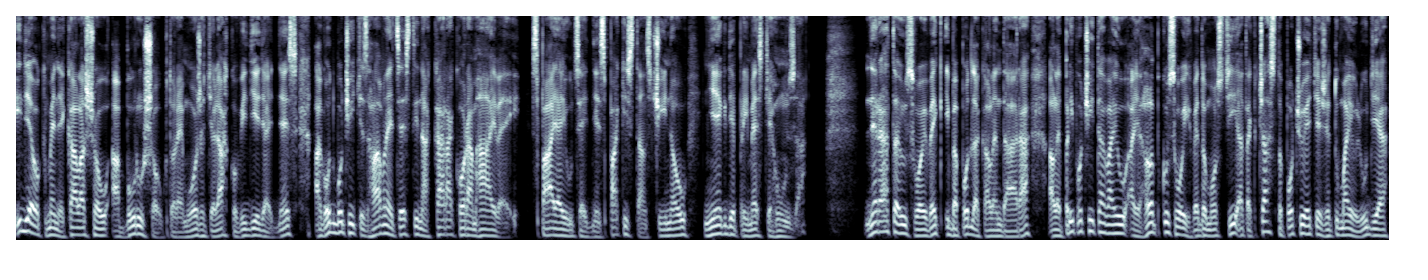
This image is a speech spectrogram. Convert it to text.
Ide o kmene Kalašov a Burušov, ktoré môžete ľahko vidieť aj dnes, ak odbočíte z hlavnej cesty na Karakoram Highway, spájajúcej dnes Pakistan s Čínou niekde pri meste Hunza. Nerátajú svoj vek iba podľa kalendára, ale pripočítavajú aj hĺbku svojich vedomostí a tak často počujete, že tu majú ľudia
